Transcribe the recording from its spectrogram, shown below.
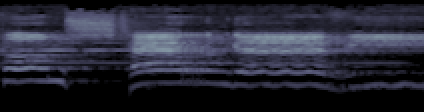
vom Stern gewiesen.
